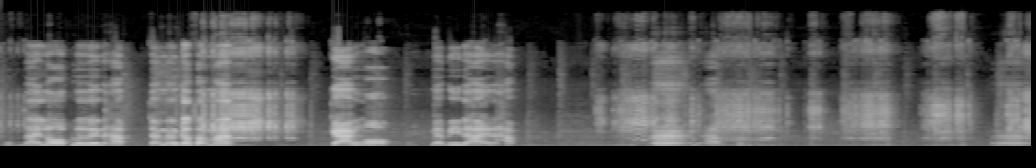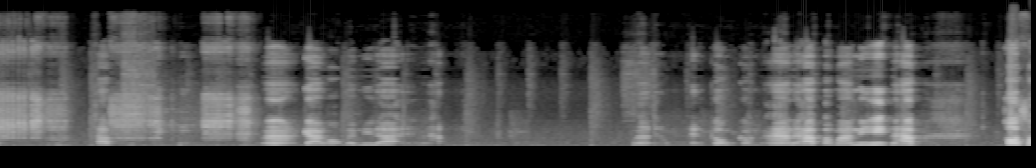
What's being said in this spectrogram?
หมุนได้รอบเลยนะครับ จากนั้นก็สามารถกางออกแบบนี้ได้นะครับ อ่านะครับอ่าครับอ่ากางออกแบบนี้ได้นะครับอ่าแผ่นกล้องก่อนอ่านะครับ ประมาณนี้นะครับ ข้อศ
